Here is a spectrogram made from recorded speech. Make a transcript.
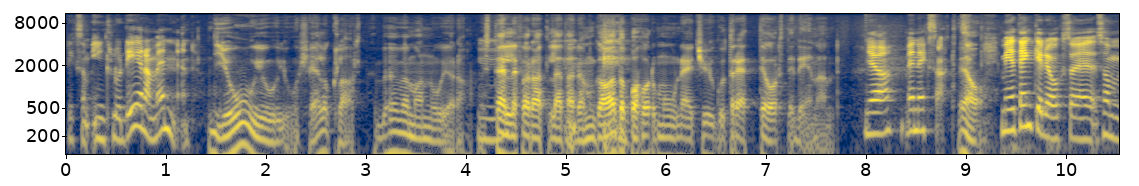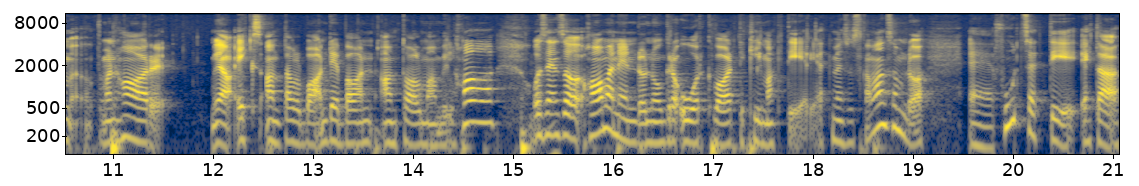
Liksom inkludera männen. Jo, jo, jo, självklart. Det behöver man nog göra. Mm. Istället för att låta dem gata på hormoner i 20-30 år till denand. Ja, men exakt. Ja. Men jag tänker det också som man har ja, x antal barn, det barnantal man vill ha. Och sen så har man ändå några år kvar till klimakteriet. Men så ska man som då eh, fortsätta äta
